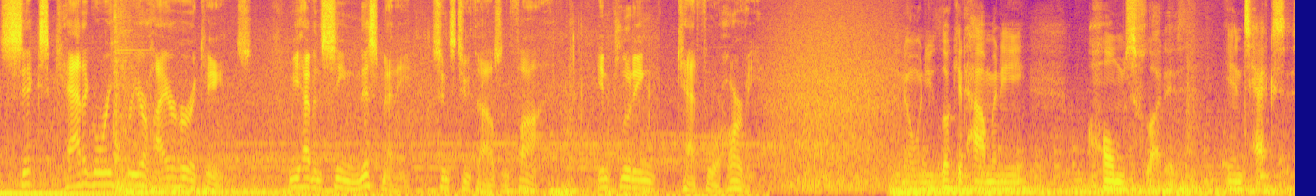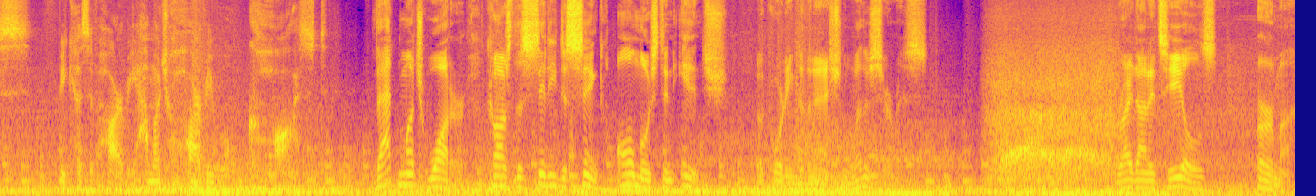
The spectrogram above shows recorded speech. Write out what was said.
Six Category 3 or higher hurricanes. We haven't seen this many since 2005, including Cat 4 Harvey. You know, when you look at how many homes flooded in Texas because of Harvey, how much Harvey will cost. That much water caused the city to sink almost an inch, according to the National Weather Service. Right on its heels, Irma.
